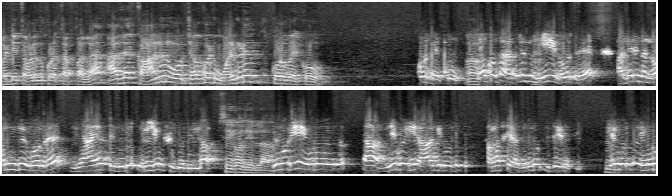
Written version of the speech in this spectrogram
ಬಡ್ಡಿ ತಗೊಳ್ಳೋದು ಕೂಡ ತಪ್ಪಲ್ಲ ಆದ್ರೆ ಕಾನೂನು ಚೌಕಟ್ಟು ಒಳಗಡೆ ಕೊಡಬೇಕು. ಕೊಡ್ಬೇಕು. ಯಾಕೊತ್ತ ಅದರಿಂದ ಮೀರಿ ಹೋದ್ರೆ ಅದರಿಂದ ನೊಂದಿ ಹೋದ್ರೆ ನ್ಯಾಯ ಸಿಗುದು ಎಲ್ಲಿಯೂ ಸಿಗುದಿಲ್ಲ. ಸಿಗೋದಿಲ್ಲ. ನೋಡಿ ಇವರು ಹಾ ಈಗ ಇಲ್ಲಿ ಆಗಿರುವುದು ಸಮಸ್ಯೆ ಆಗಿರುವುದು ಇದೇ ರೀತಿ. ಏನ್ ಗೊತ್ತಾ ಇವರು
